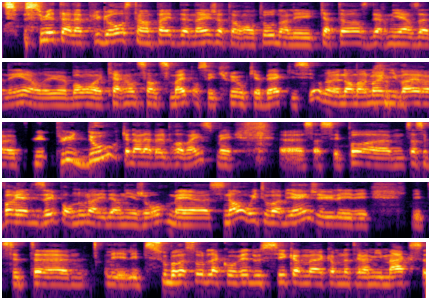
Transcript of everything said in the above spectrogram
Suite à la plus grosse tempête de neige à Toronto dans les 14 dernières années, on a eu un bon 40 euh, cm. On s'est cru au Québec ici. On a normalement un hiver euh, plus, doux que dans la belle province, mais euh, ça ne pas, s'est pas réalisé pour nous dans les derniers jours. Mais sinon, oui, tout va bien. J'ai eu les, les, petites, les, petits soubresauts de la COVID aussi, comme, comme notre ami Max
